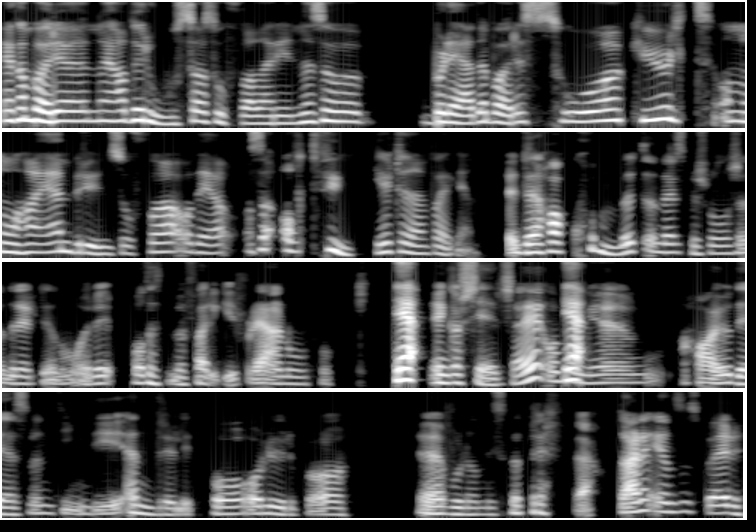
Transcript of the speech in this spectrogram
jeg kan bare Når jeg hadde rosa sofa der inne, så ble det bare så kult. Og nå har jeg en brun sofa, og det Altså, alt funker til den fargen. Det har kommet en del spørsmål generelt gjennom året på dette med farger, for det er noe folk Ja. engasjerer seg i. Og Ja. mange har jo det som en ting de endrer litt på og lurer på eh, hvordan de skal treffe. Da er det en som spør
